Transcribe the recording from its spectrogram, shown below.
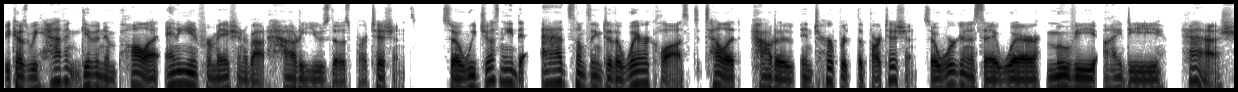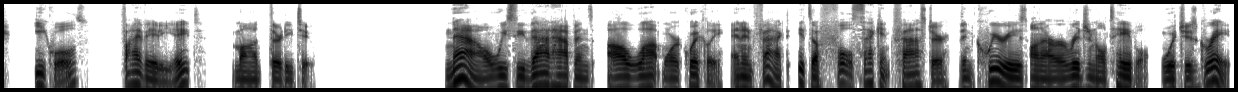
because we haven't given Impala any information about how to use those partitions. So we just need to add something to the where clause to tell it how to interpret the partition. So we're going to say where movie ID hash equals 588 mod 32. Now we see that happens a lot more quickly. And in fact, it's a full second faster than queries on our original table, which is great.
